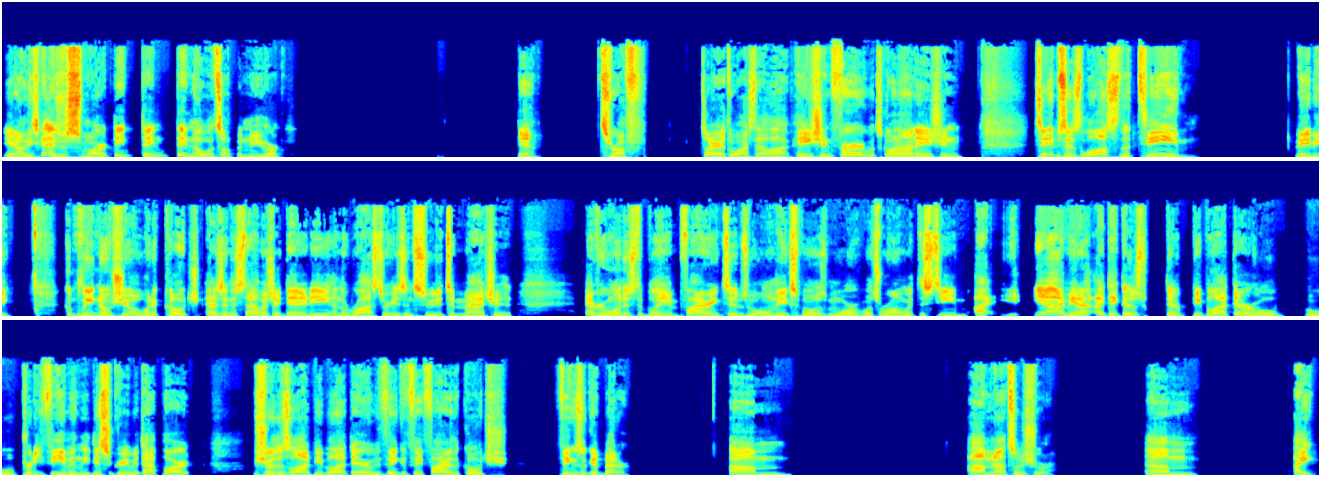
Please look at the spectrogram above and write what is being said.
You know, these guys are smart. They they they know what's up in New York. Yeah, it's rough. Sorry I have to watch that live. Haitian Ferg, what's going on, Haitian? Thibs has lost the team. Maybe. Complete no show. When a coach has an established identity and the roster isn't suited to match it, everyone is to blame. Firing Thibs will only expose more of what's wrong with this team. I yeah, I mean, I, I think there's there are people out there who will who will pretty vehemently disagree with that part. I'm sure there's a lot of people out there who think if they fire the coach, things will get better. Um, I'm not so sure. Um, I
